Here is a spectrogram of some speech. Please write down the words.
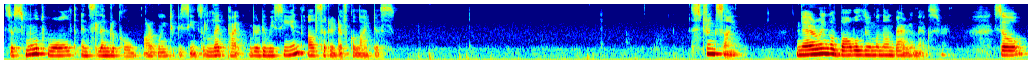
So smooth walled and cylindrical are going to be seen. So lead pipe, where do we see in ulcerative colitis? String sign narrowing of bowel lumen on barium X-ray. So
